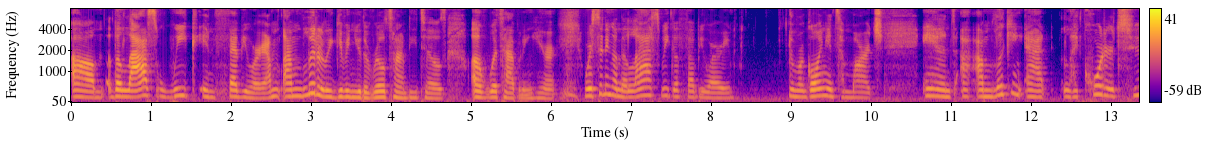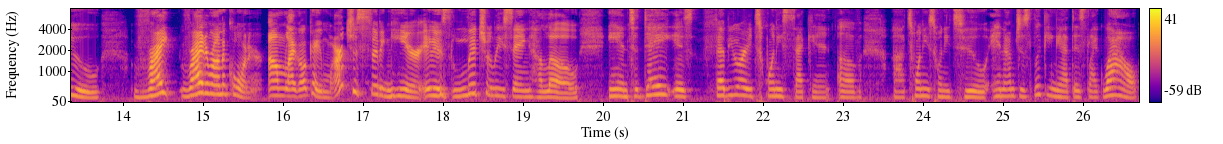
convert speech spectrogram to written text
um, the last week in February. I'm, I'm literally giving you the real time details of what's happening here. We're sitting on the last week of February and we're going into March. And I, I'm looking at like quarter two right right around the corner. I'm like, okay, March is sitting here. It is literally saying hello. And today is February 22nd of uh, 2022 and I'm just looking at this like, wow,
